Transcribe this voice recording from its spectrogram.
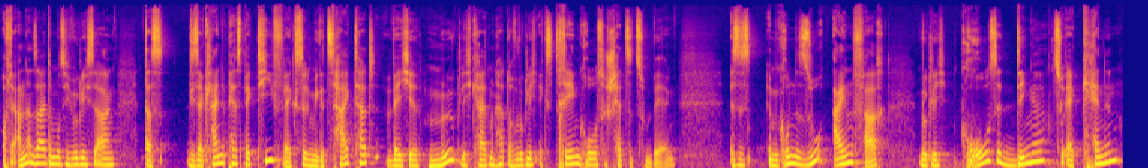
auf der anderen Seite muss ich wirklich sagen, dass dieser kleine Perspektivwechsel mir gezeigt hat, welche Möglichkeit man hat, doch wirklich extrem große Schätze zu bergen. Es ist im Grunde so einfach, wirklich große Dinge zu erkennen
